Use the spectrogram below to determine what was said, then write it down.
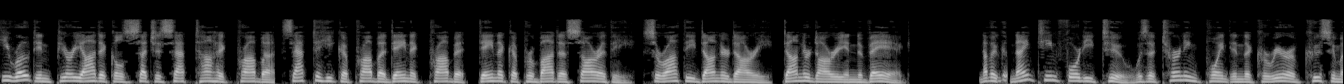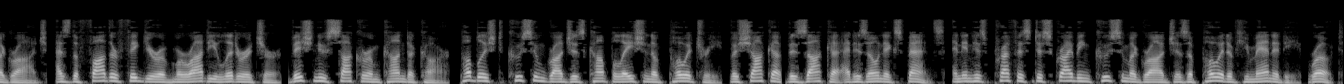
He wrote in periodicals such as Saptahik Prabha, Saptahika Prabha Dainik Prabhat, Dainika Prabhata Sarathi, Sarathi Donardari, Donardari and Navayag. 1942 was a turning point in the career of Kusumagraj, as the father figure of Marathi literature, Vishnu Sakharam Khandekar, published Kusumagraj's compilation of poetry, Vishaka at his own expense, and in his preface describing Kusumagraj as a poet of humanity, wrote,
